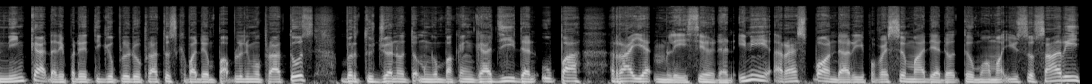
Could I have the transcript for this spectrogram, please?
meningkat daripada 32% kepada 45% bertujuan untuk mengembangkan gaji dan upah rakyat Malaysia dan ini respon dari Profesor Madya Dr. Muhammad Yusof Sari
